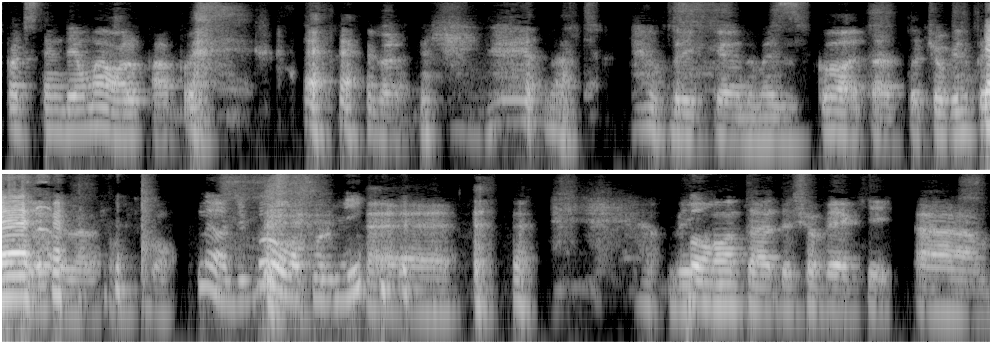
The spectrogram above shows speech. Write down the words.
pode estender uma hora o papo. Agora, não, brincando, mas ficou, tá, tô te ouvindo perfeito é. agora, muito bom. Não, de boa, por mim. É... Me bom. conta, deixa eu ver aqui. Ah,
